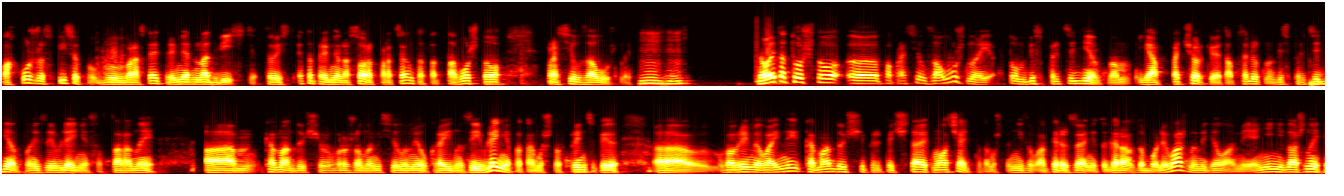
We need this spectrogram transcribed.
похоже, список вырастает примерно на 200. То есть это примерно 40% от того, что просил Залужный. Угу. Но это то, что э, попросил Залужный в том беспрецедентном, я подчеркиваю, это абсолютно беспрецедентное заявление со стороны командующего вооруженными силами Украины заявление, потому что, в принципе, а, во время войны командующие предпочитают молчать, потому что они, во-первых, заняты гораздо более важными делами, и они не должны, а,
